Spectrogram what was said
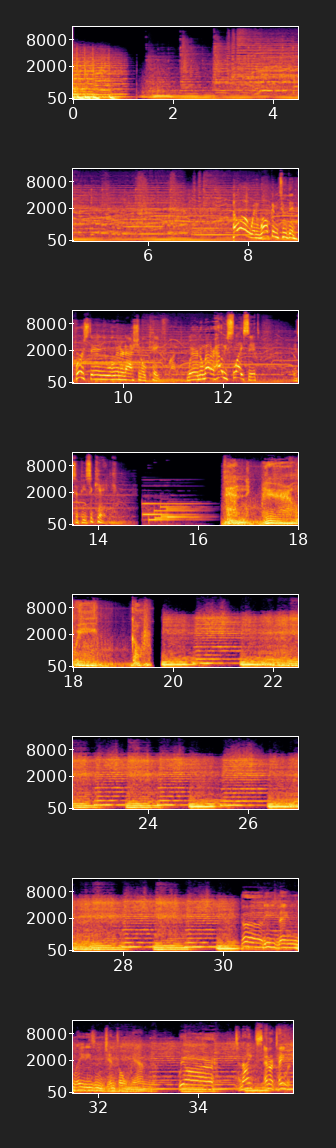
Welcome to the first annual International Cake Fight, where no matter how you slice it, it's a piece of cake. And here we go. Good evening, ladies and gentlemen. We are tonight's entertainment.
